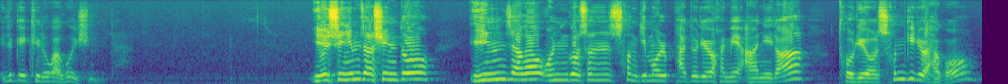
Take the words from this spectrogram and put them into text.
이렇게 기록하고 있습니다. 예수님 자신도 인자가 온 것은 섬김을 받으려 함이 아니라 도리어 섬기려 하고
